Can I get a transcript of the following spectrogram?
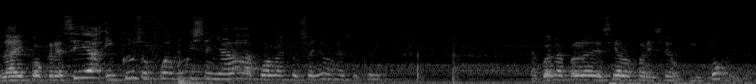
La hipocresía incluso fue muy señalada por nuestro Señor Jesucristo. ¿Se acuerdan que le decía a los fariseos? Hipócritas.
